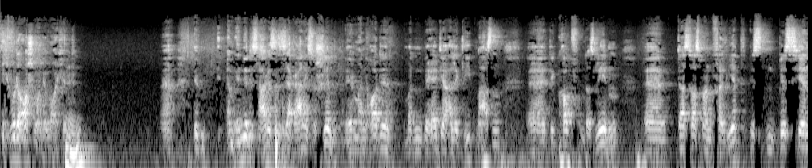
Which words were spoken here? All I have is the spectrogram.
Ich wurde auch schon mal gemeuchelt. Mhm. Am Ende des Tages ist es ja gar nicht so schlimm. Man, heute, man behält ja alle Gliedmaßen äh, den Kopf und das Leben. Äh, das, was man verliert, ist ein bisschen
